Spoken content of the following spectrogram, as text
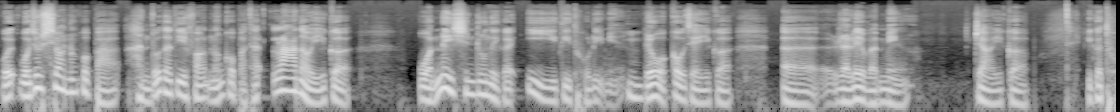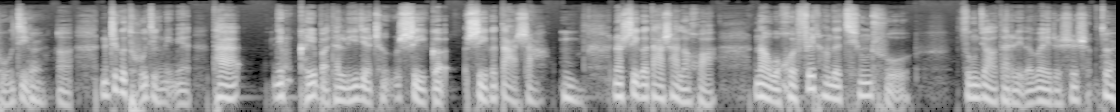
我我就希望能够把很多的地方能够把它拉到一个我内心中的一个意义地图里面。嗯比如我构建一个呃人类文明这样一个一个图景啊，那这个图景里面，它你可以把它理解成是一个是一个大厦。嗯那是一个大厦的话，那我会非常的清楚宗教在这里的位置是什么。对，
